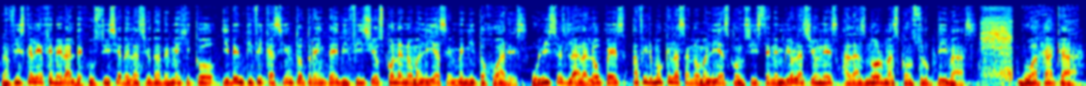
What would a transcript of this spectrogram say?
La Fiscalía General de Justicia de la Ciudad de México identifica 130 edificios con anomalías en Benito Juárez. Ulises Lara López afirmó que las anomalías consisten en violaciones a las normas constructivas. Oaxaca.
